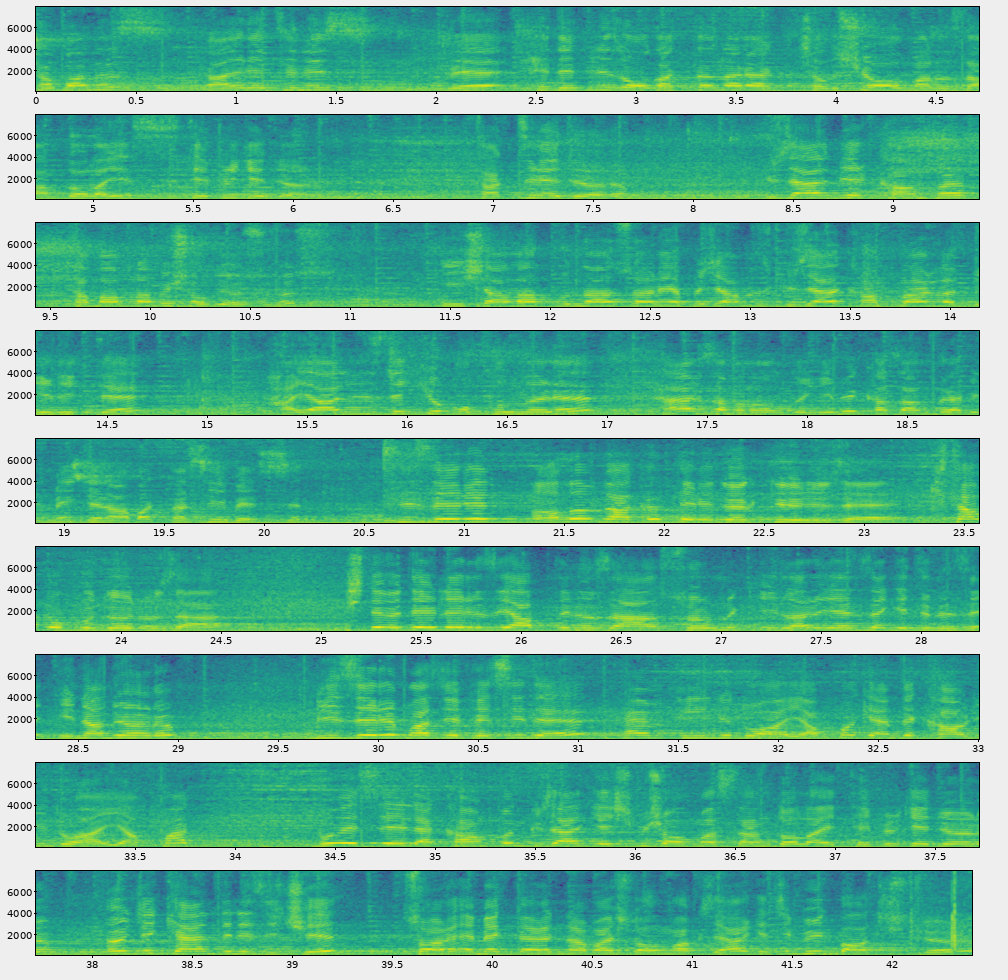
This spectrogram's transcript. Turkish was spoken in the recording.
Çabanız, gayretiniz ve hedefinize odaklanarak çalışıyor olmanızdan dolayı sizi tebrik ediyorum. Takdir ediyorum. Güzel bir kampı tamamlamış oluyorsunuz. İnşallah bundan sonra yapacağımız güzel kamplarla birlikte hayalinizdeki okulları her zaman olduğu gibi kazandırabilmeyi Cenab-ı Hak nasip etsin. Sizlerin alın ve akıl teri döktüğünüze, kitap okuduğunuza, işte ödevlerinizi yaptığınıza, sorumlulukları yerinize getirdiğinize inanıyorum. Bizlerin vazifesi de hem fiili dua yapmak hem de kavli dua yapmak. Bu vesileyle kampın güzel geçmiş olmasından dolayı tebrik ediyorum. Önce kendiniz için, sonra emek verenler başta olmak üzere herkese büyük bir alkış istiyorum.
